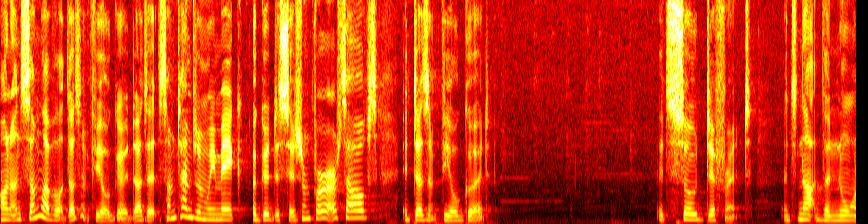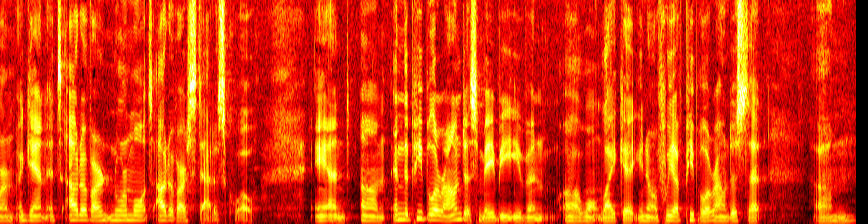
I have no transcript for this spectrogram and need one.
on on some level it doesn't feel good, does it? Sometimes when we make a good decision for ourselves, it doesn't feel good. It's so different. It's not the norm. Again, it's out of our normal. It's out of our status quo, and um, and the people around us maybe even uh, won't like it. You know, if we have people around us that um,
